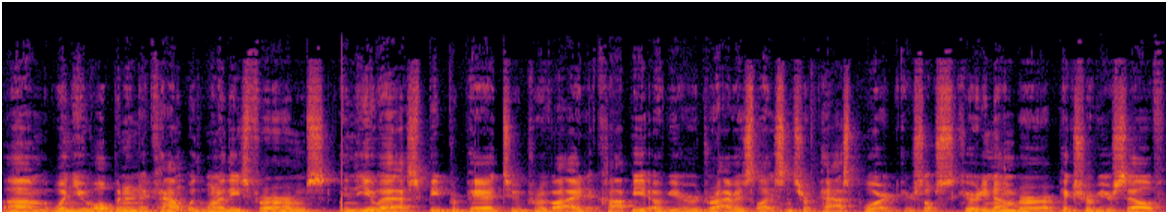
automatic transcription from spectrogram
Um, when you open an account with one of these firms in the US, be prepared to provide a copy of your driver's license or passport, your social security number, a picture of yourself,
